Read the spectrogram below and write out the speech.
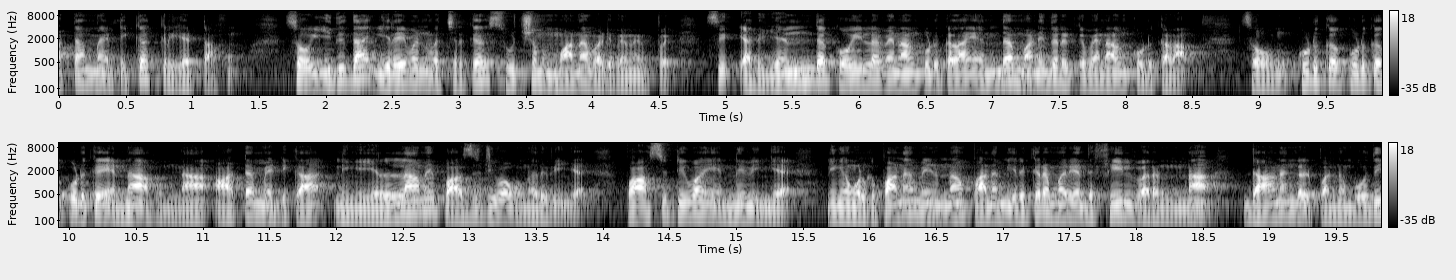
ஆட்டோமேட்டிக்காக க்ரியேட் ஆகும். ஸோ இதுதான் இறைவன் வச்சுருக்க சூட்சமமான வடிவமைப்பு. சி அது எந்த கோயிலில் வேணாலும் கொடுக்கலாம் எந்த மனிதருக்கு வேணாலும் கொடுக்கலாம். ஸோ கொடுக்க கொடுக்க கொடுக்க என்ன ஆகும்னா ஆட்டோமேட்டிக்காக நீங்கள் எல்லாமே பாசிட்டிவாக உணருவீங்க. பாசிட்டிவாக எண்ணுவீங்க. நீங்கள் உங்களுக்கு பணம் வேணும்னா பணம் இருக்கிற மாதிரி அந்த ஃபீல் வரணும்னா தானங்கள் பண்ணும்போது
